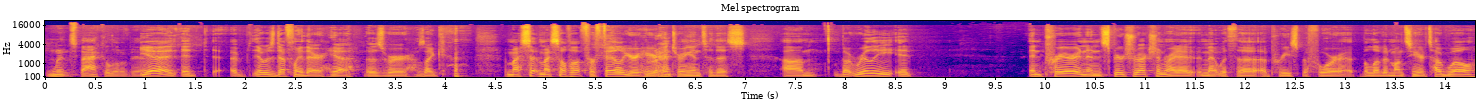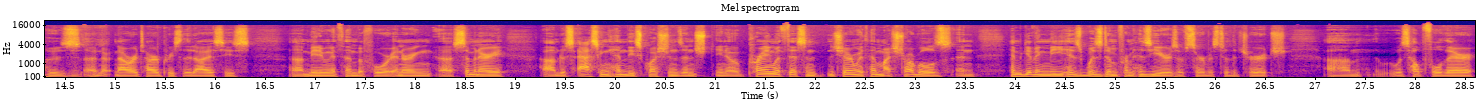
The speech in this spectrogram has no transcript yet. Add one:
wince back a little bit? Yeah, it, it it was definitely there. Yeah, those were. I was like, am I setting myself up for failure here entering into this? Um, but really, it in prayer and in spiritual direction, right? I met with a, a priest before, beloved Monsignor Tugwell, who's uh, now a retired priest of the diocese. Uh, meeting with him before entering uh, seminary, um, just asking him these questions and you know praying with this and sharing with him my struggles and him giving me his wisdom from his years of service to the church um, was helpful there.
